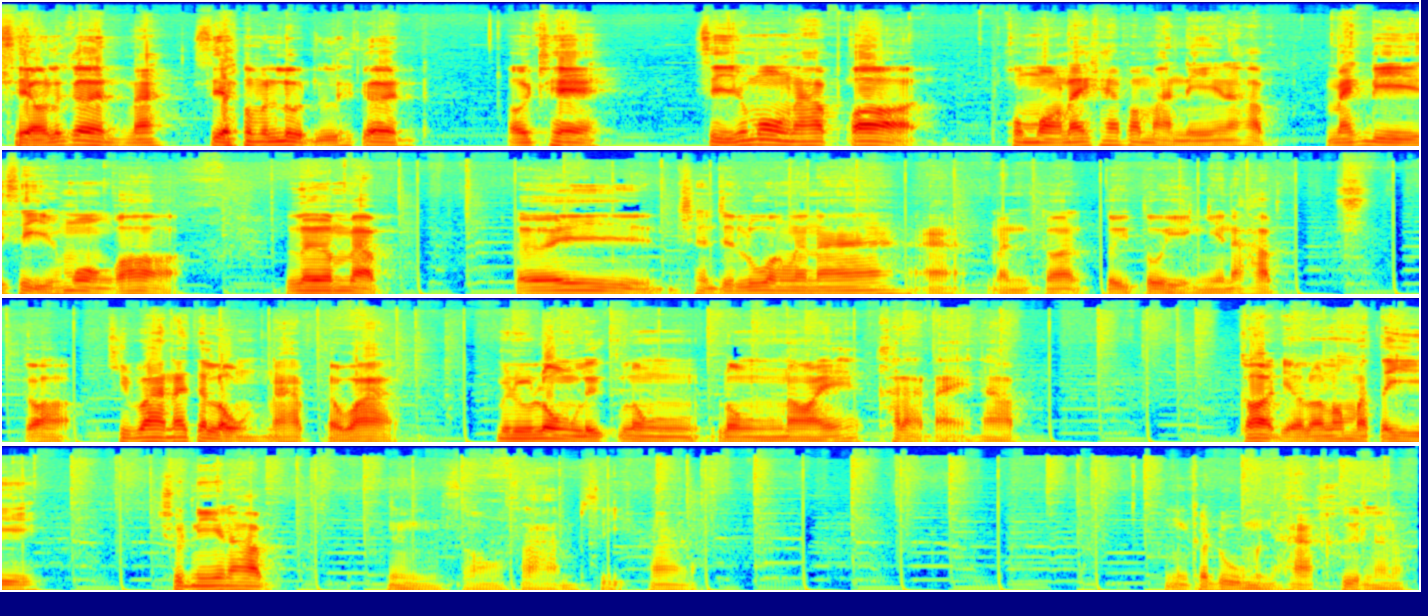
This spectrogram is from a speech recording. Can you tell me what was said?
เสียวเหลือเกินนะ เสียวมันหลุดเหลือเกิน โอเคสี่ชั่วโมงนะครับ ก็คงมองได้แค่ประมาณนี้นะครับแม็กดีสี่ชั่วโมงก็เริ่มแบบเอ้ย ฉันจะล่วงแล้วนะอะมันก็ตุยๆอย่างนี้นะครับ ก็คิดว่าน่าจะลงนะครับ แต่ว่าไม่รู้ลงลึกลงลงน้อยขนาดไหนนะครับ ก็เดี๋ยวเราลองมาตีชุดนี้นะครับหนึ่งสองสามสี่ห้า มันก็ดูเหมือนห้าขึ้นแล้วเนาะ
